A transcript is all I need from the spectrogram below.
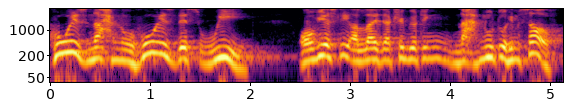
Who is Nahnu? Who is this we? Obviously, Allah is attributing Nahnu to Himself.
